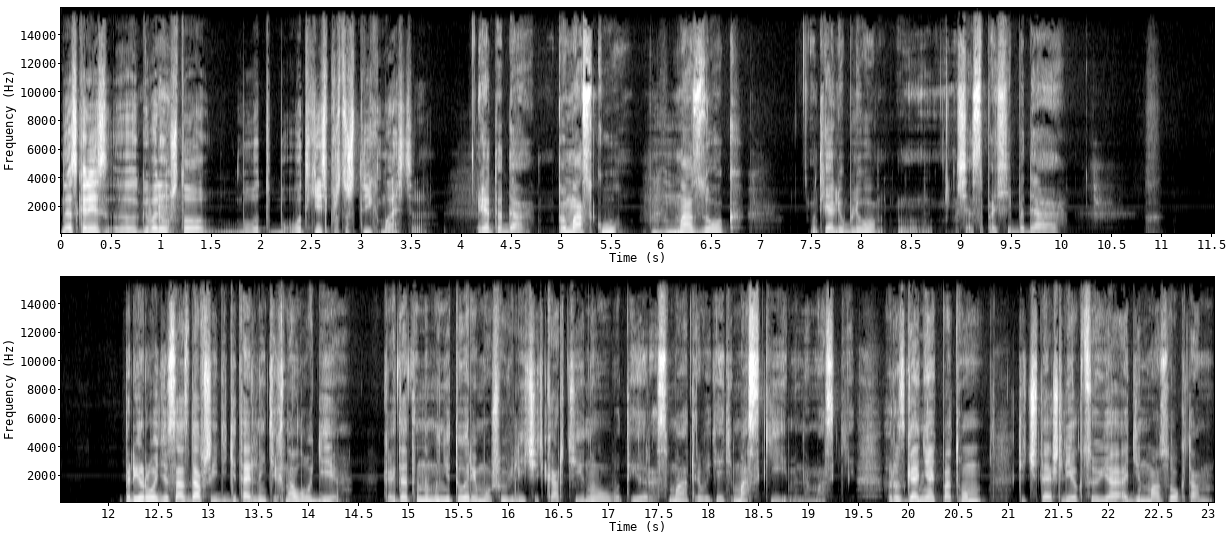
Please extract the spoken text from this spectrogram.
Но я скорее э, говорил, что вот, вот есть просто штрих мастера. Это да. По мазку, мазок. Вот я люблю, сейчас спасибо, да, природе, создавшей дигитальные технологии, когда ты на мониторе можешь увеличить картину вот и рассматривать эти мазки, именно мазки. Разгонять потом, ты читаешь лекцию, я один мазок там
